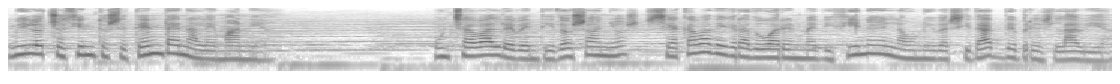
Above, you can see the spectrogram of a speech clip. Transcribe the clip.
...1870 en Alemania. Un chaval de 22 años se acaba de graduar en medicina en la Universidad de Breslavia.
